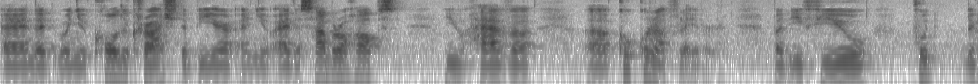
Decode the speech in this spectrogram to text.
and that when you cold crash the beer and you add the sabro hops, you have a, a coconut flavor. But if you put the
